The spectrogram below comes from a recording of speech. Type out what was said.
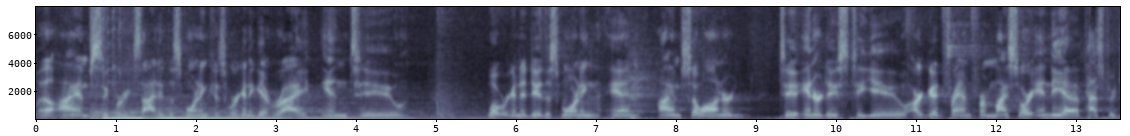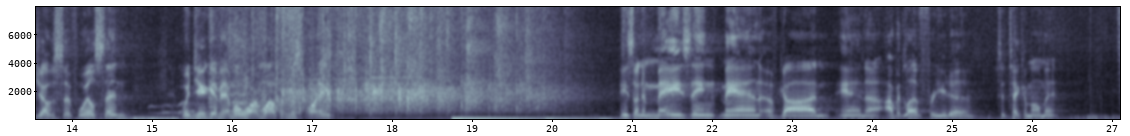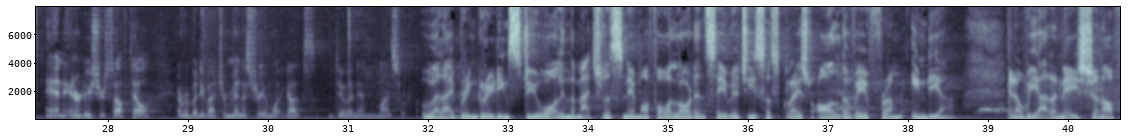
Well, I am super excited this morning because we're going to get right into what we're going to do this morning. And I am so honored to introduce to you our good friend from Mysore, India, Pastor Joseph Wilson. Would you give him a warm welcome this morning? He's an amazing man of God, and uh, I would love for you to, to take a moment and introduce yourself. Tell everybody about your ministry and what God's doing in Mysore. Well, I bring greetings to you all in the matchless name of our Lord and Savior Jesus Christ, all the way from India. You know, we are a nation of,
